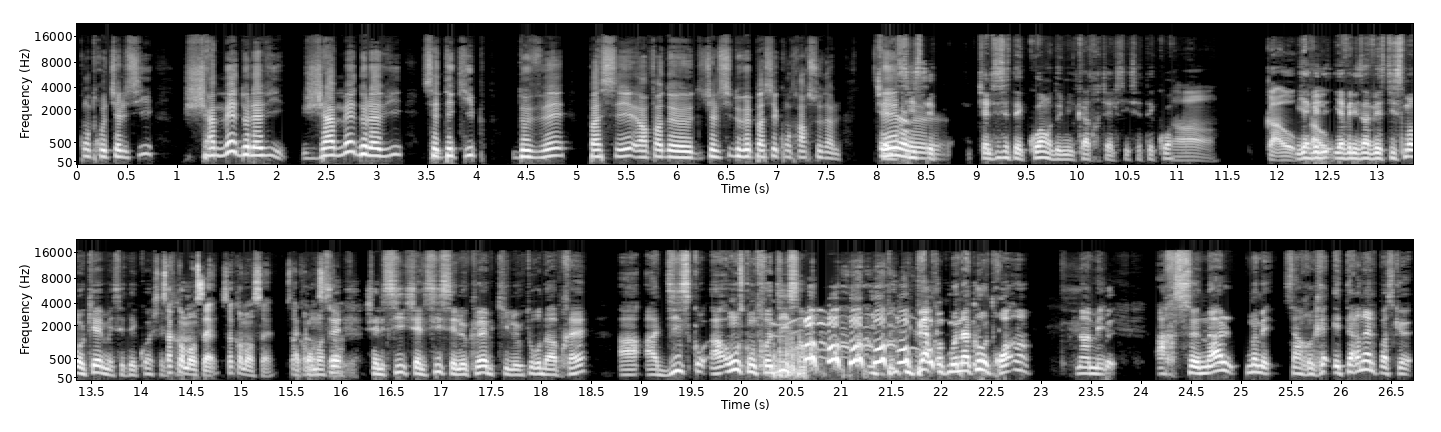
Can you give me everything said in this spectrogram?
Contre Chelsea, jamais de la vie, jamais de la vie, cette équipe devait passer, enfin, de, Chelsea devait passer contre Arsenal. Chelsea, euh, c'était quoi en 2004 Chelsea, c'était quoi? Il, y avait, il y avait les investissements, ok, mais c'était quoi Ça commençait, ça commençait. Ça, commençait. Chelsea, Chelsea c'est le club qui, le tour d'après, à, à, 10, à 11 contre 10. Hein. il, perd contre Monaco 3-1. Non, mais Arsenal, non, mais c'est un regret éternel parce que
